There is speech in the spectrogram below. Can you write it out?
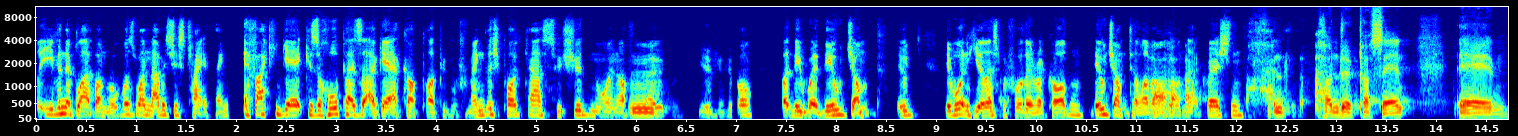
like even the Blackburn Rovers one, I was just trying to think if I can get because the hope is that I get a couple of people from English podcasts who should know enough mm. about European football, but they they'll jump. They'll they won't hear this before they're recording. They'll jump to Liverpool uh, on that question. Hundred percent. Um,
